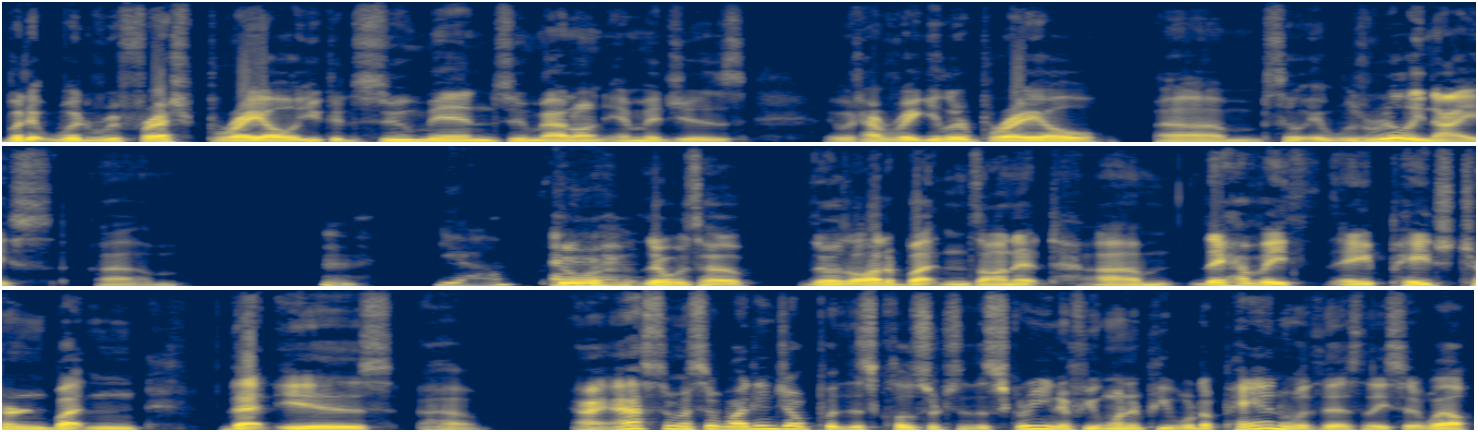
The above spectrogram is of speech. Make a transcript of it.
but it would refresh braille. You could zoom in, zoom out on images. It would have regular braille. Um, so it was really nice. Um, yeah. there, were, there was a there was a lot of buttons on it. Um, they have a a page turn button that is uh, I asked them, I said, why didn't y'all put this closer to the screen if you wanted people to pan with this? And they said, well,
